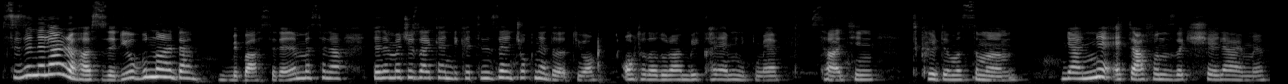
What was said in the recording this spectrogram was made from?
sizi neler rahatsız ediyor? Bunlardan bir bahsedelim. Mesela deneme çözerken dikkatinizi en çok ne dağıtıyor? Ortada duran bir kalemlik mi? Saatin tıkırdaması mı? Yani ne etrafınızdaki şeyler mi?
